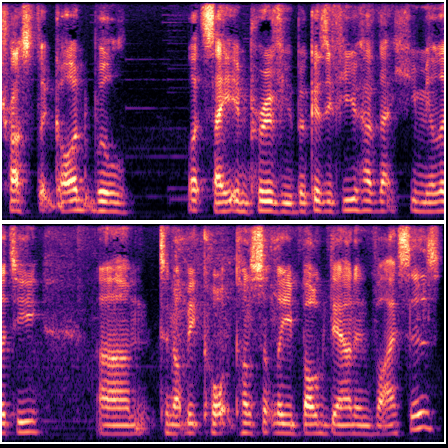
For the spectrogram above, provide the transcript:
trust that God will, let's say, improve you. Because if you have that humility um, to not be caught constantly bogged down in vices,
